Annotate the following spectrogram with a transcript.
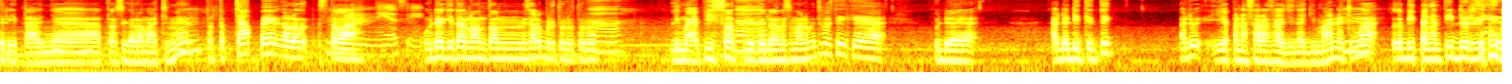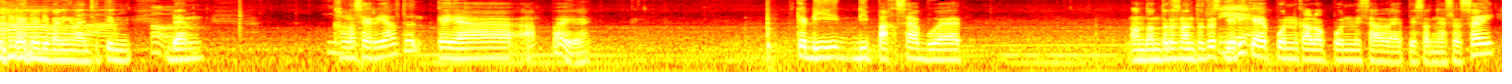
ceritanya atau segala macemnya tetap capek kalau setelah Hmm, iya sih. udah kita nonton misalnya berturut-turut Nah, lima episode gitu dalam semalam itu pasti kayak udah ada di titik aduh ya penasaran selanjutnya gimana cuma lebih pengen tidur sih sebenarnya dibanding lanjutin. Oh, oh. dan kalau serial tuh kayak apa ya kayak di dipaksa buat nonton terus nonton terus. Jadi Iya. kayak pun kalaupun misalnya episodenya selesai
